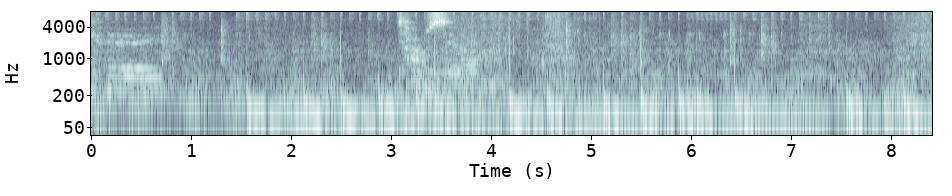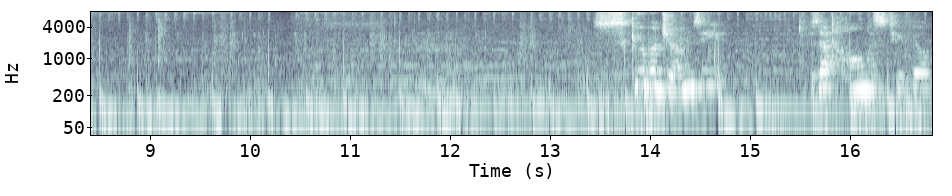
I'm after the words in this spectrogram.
Okay. Okay. Top zero. Mm. Scuba Jonesy? Is that homeless T-Phil?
